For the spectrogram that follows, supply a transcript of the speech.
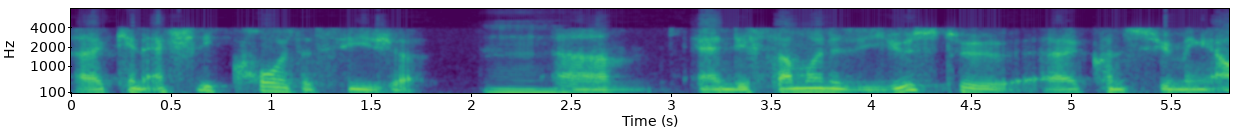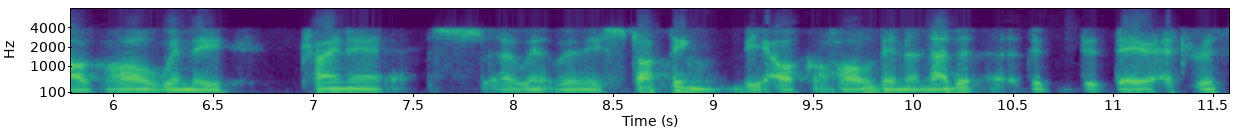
uh, can actually cause a seizure. Mm. Um, and if someone is used to uh, consuming alcohol, when they trying to uh, when, when, they're stopping the alcohol, then another uh, they're at risk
